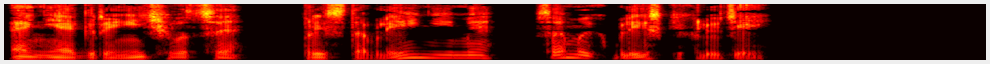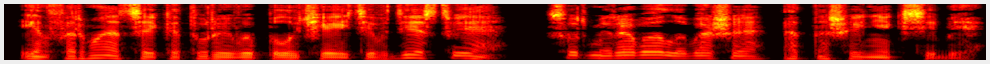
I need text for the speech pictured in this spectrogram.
а не ограничиваться представлениями самых близких людей. Информация, которую вы получаете в детстве, сформировала ваше отношение к себе,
